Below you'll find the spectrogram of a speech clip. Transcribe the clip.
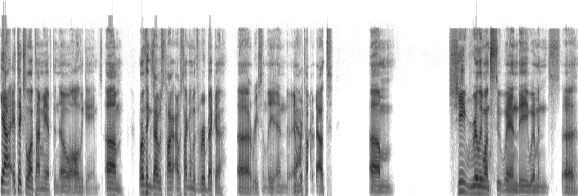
yeah, it takes a lot of time. You have to know all the games. Um, one of the things I was talking, I was talking with Rebecca uh, recently, and and yeah. we're talking about um, she really wants to win the women's uh,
